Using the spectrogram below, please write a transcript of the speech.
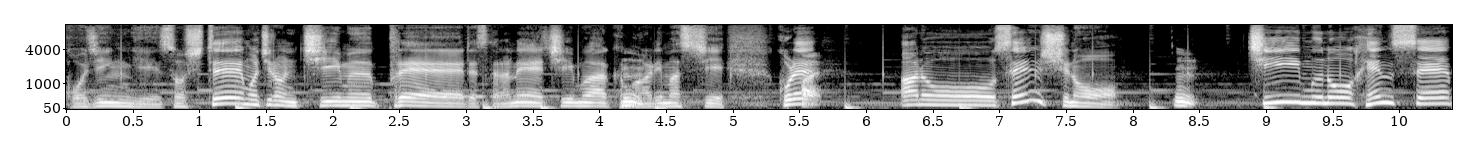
個人技、そしてもちろんチームプレーですからね、チームワークもありますし、うん、これ、はい、あの選手のチームの編成、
